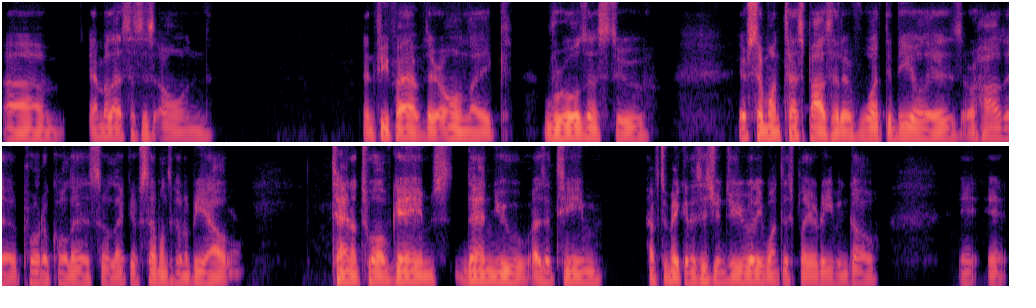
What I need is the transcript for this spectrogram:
um, MLS has its own, and FIFA have their own like rules as to if someone tests positive, what the deal is or how the protocol is. So like if someone's going to be out. Yeah. 10 or 12 games, then you as a team have to make a decision. Do you really want this player to even go? It, it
